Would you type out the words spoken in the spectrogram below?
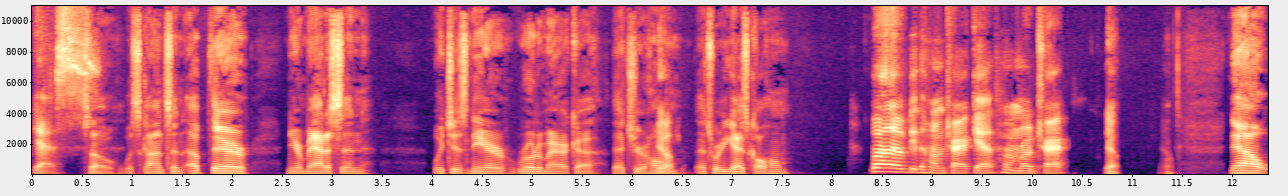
Yes. So Wisconsin up there near Madison, which is near Road America. That's your home. Yep. That's where you guys call home. Well, that would be the home track. Yeah. Home road track. Yep. Now,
